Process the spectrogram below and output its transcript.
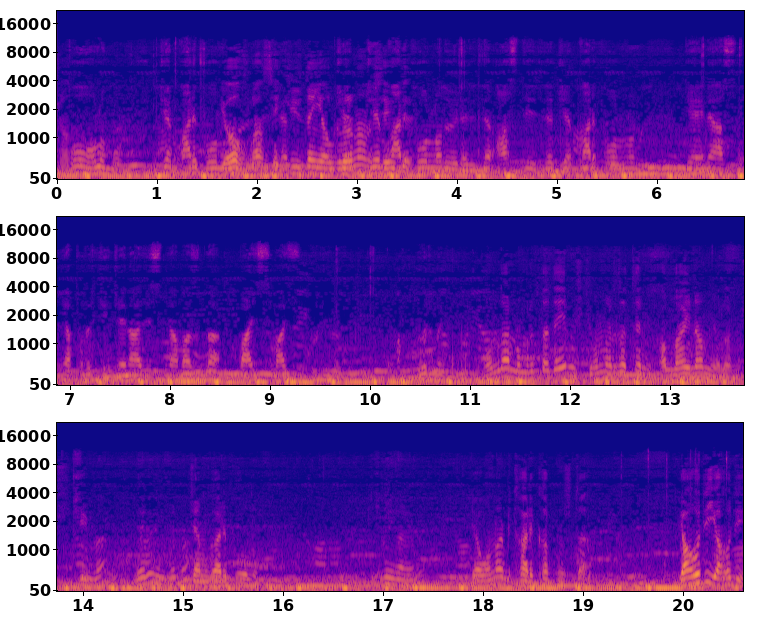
şu O an. oğlum o. Cem Garipoğlu. Yok lan 800'den yargılanan Cem, Cem şeydi. Garipoğlu'na da öyle dediler. As dediler. Cem Garipoğlu'nun DNA'sının yapılırken cenazesi namazında bacısı bacısı duruyor. Görmedin mi? Onların umurunda değilmiş ki. Onlar zaten Allah'a inanmıyorlarmış. Kim lan? Nereye gidiyorsun? Cem Garipoğlu. Kime inanıyor? Ya onlar bir tarikatmış da. Yahudi, Yahudi,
